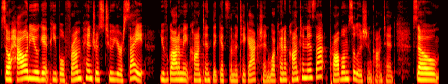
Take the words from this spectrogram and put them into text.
So, how do you get people from Pinterest to your site? You've got to make content that gets them to take action. What kind of content is that? Problem solution content. So,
